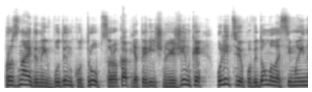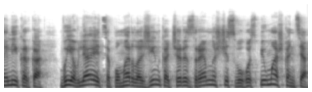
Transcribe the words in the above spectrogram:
Про знайдений в будинку труп 45-річної жінки поліцію повідомила сімейна лікарка. Виявляється, померла жінка через ревнощі свого співмешканця.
